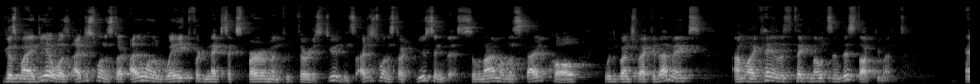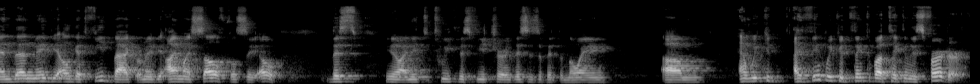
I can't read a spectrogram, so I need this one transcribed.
Because my idea was I just want to start, I don't want to wait for the next experiment with 30 students. I just want to start using this. So when I'm on a Skype call with a bunch of academics, I'm like, hey, let's take notes in this document. And then maybe I'll get feedback, or maybe I myself will say, oh, this, you know, I need to tweak this feature, this is a bit annoying. Um, and we could, I think we could think about taking this further.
